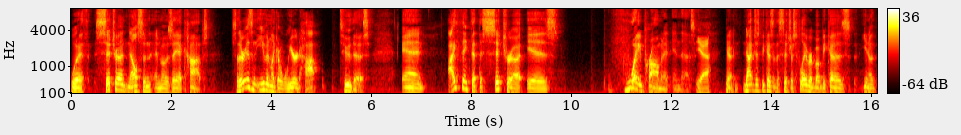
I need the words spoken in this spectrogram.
with Citra, Nelson, and Mosaic hops. So there isn't even like a weird hop to this. And I think that the Citra is way prominent in this Yeah, you know, not just because of the citrus flavor, but because you know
